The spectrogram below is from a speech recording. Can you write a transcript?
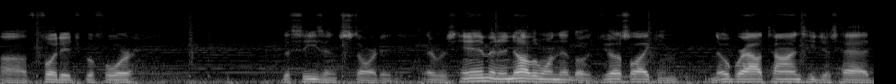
uh, footage before the season started. There was him and another one that looked just like him. No brow tines, he just had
